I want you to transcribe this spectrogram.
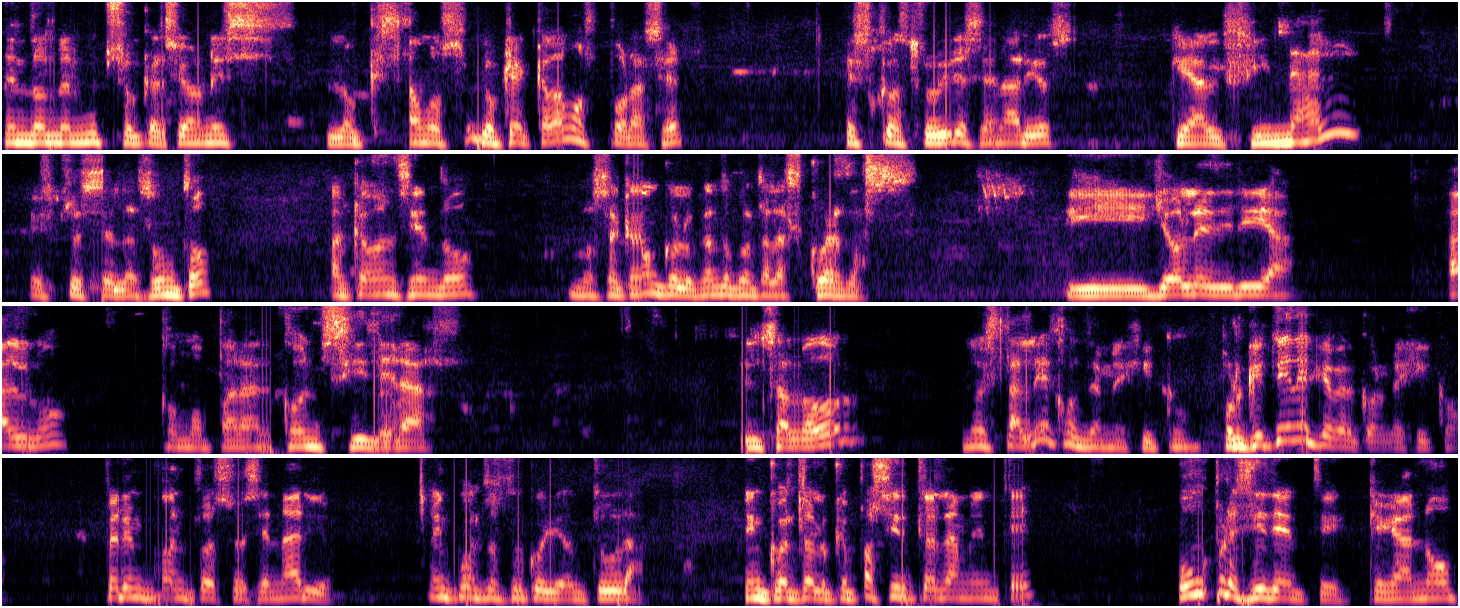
en donde en muchas ocasiones lo que, estamos, lo que acabamos por hacer es construir escenarios que al final, esto es el asunto, acaban siendo, nos acaban colocando contra las cuerdas. Y yo le diría algo como para considerar. El Salvador no está lejos de México, porque tiene que ver con México. Pero en cuanto a su escenario, en cuanto a su coyuntura, en cuanto a lo que pasa internamente, un presidente que ganó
